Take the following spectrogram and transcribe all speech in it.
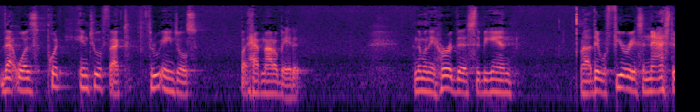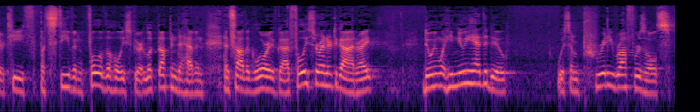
that was put into effect through angels, but have not obeyed it. And then when they heard this, they began, uh, they were furious and gnashed their teeth. But Stephen, full of the Holy Spirit, looked up into heaven and saw the glory of God, fully surrendered to God, right? Doing what he knew he had to do with some pretty rough results.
